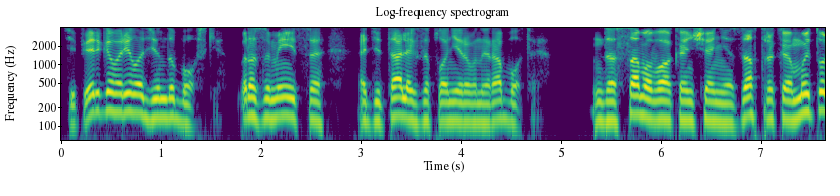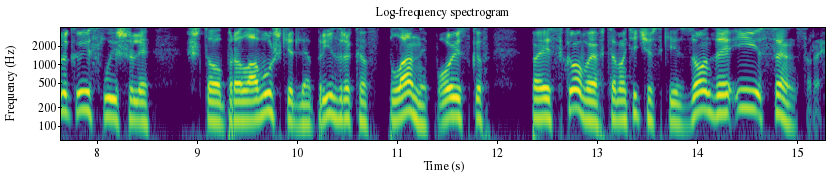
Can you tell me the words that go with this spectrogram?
Теперь говорил один Дубовский. Разумеется, о деталях запланированной работы. До самого окончания завтрака мы только и слышали, что про ловушки для призраков, планы поисков, поисковые автоматические зонды и сенсоры.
